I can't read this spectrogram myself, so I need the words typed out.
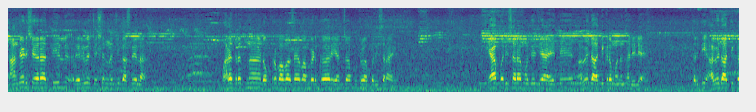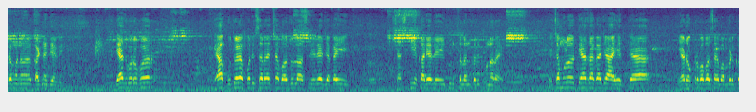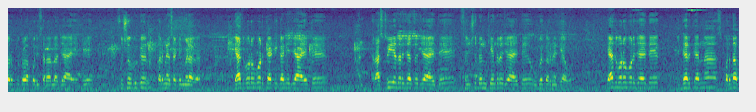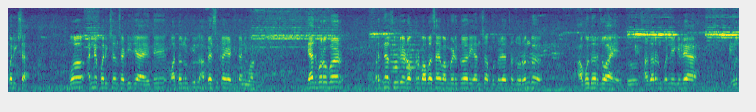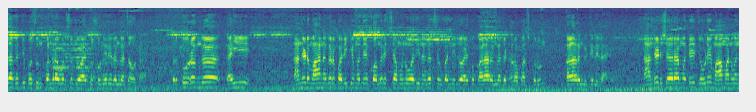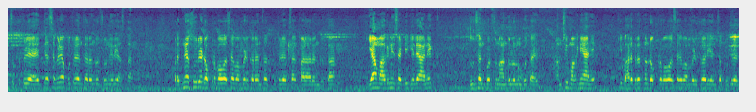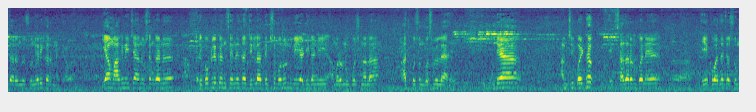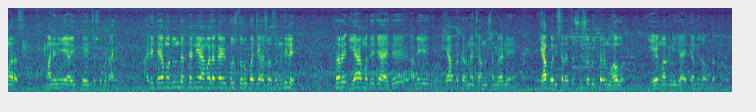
नांदेड शहरातील railway station नजीक असलेला भारतरत्न डॉक्टर बाबासाहेब आंबेडकर यांचा पुतळा परिसर आहे. या परिसरामध्ये जे आहे ते अवैध अतिक्रमणं झालेली आहे तर ती अवैध अतिक्रमणं काढण्यात यावी. त्याचबरोबर या पुतळ्या परिसराच्या बाजूला असलेल्या ज्या काही शासकीय कार्यालय इथून स्थलांतरित होणार आहे. त्याच्यामुळं त्या जागा ज्या आहेत त्या या डॉक्टर बाबासाहेब आंबेडकर पुतळा परिसराला जे आहे ते सुशोभीकरण करण्यासाठी मिळाव्यात. त्याचबरोबर त्या ठिकाणी जे आहे ते राष्ट्रीय दर्जाचं जे आहे ते संशोधन केंद्र जे आहे ते उभे करण्यात यावं. त्याचबरोबर जे आहे ते विद्यार्थ्यांना स्पर्धा परीक्षा व अन्य परीक्षांसाठी जे आहे ते वातानुकूल अभ्यासिका या ठिकाणी व्हावी. त्याचबरोबर प्रज्ञासूर्य डॉक्टर बाबासाहेब आंबेडकर यांचा पुतळ्याचा जो रंग अगोदर जो आहे तो साधारणपणे गेल्या गुरुदागद्दीपासून पंधरा वर्ष जो आहे तो सोनेरी रंगाचा होता. तर तो रंग काही नांदेड महानगरपालिकेमध्ये काँग्रेसच्या मनुवादी नगरसेवकांनी जो आहे तो काळा रंगाचा ठराव पास करून काळा रंग केलेला आहे. नांदेड शहरामध्ये जेवढे महामानवांचे पुतळे आहेत त्या सगळ्या पुतळ्यांचा रंग सोनेरी असताना प्रज्ञासूर्य डॉक्टर बाबासाहेब आंबेडकरांचा पुतळ्याचा काळा रंग का? या मागणीसाठी गेल्या अनेक दिवसांपासून आंदोलनं होत आहेत. आमची मागणी आहे की भारतरत्न डॉक्टर बाबासाहेब आंबेडकर यांच्या पुतळ्याचा रंग सोनेरी करण्यात यावा. या मागणीच्या अनुषंगानं रिपब्लिकन सेनेचा जिल्हाध्यक्ष म्हणून मी या ठिकाणी आमरण उपोषणाला आजपासून बसलेलो आहे. उद्या आमची बैठक एक साधारणपणे एक वाजाच्या सुमारास माननीय आयुक्त यांच्यासोबत आहे. आणि त्यामधून जर त्यांनी आम्हाला काही ठोस स्वरूपाचे आश्वासनं दिले तर यामध्ये जे आहे ते आम्ही या प्रकरणाच्या अनुषंगाने या परिसराचं सुशोभीकरण व्हावं. हे मागणी जी आहे ते आम्ही लावून धरणार आहोत.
